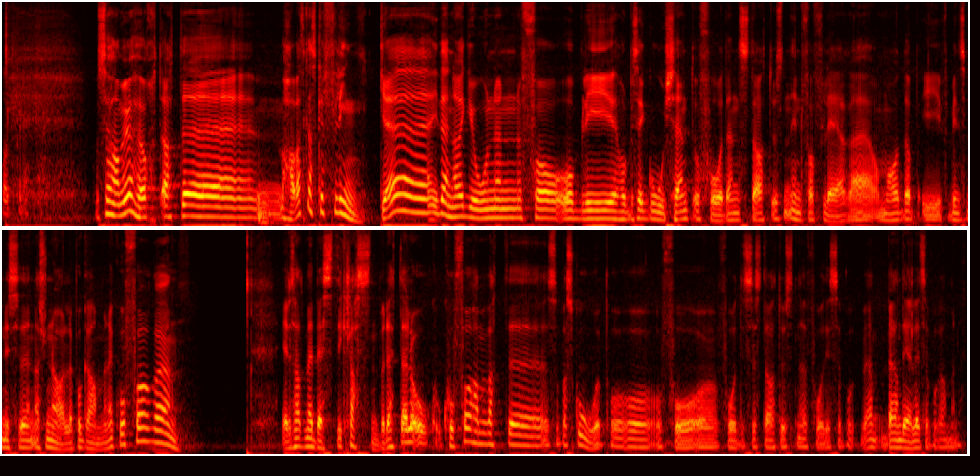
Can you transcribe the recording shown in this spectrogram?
på dette. Og så har vi jo hørt at eh, vi har vært ganske flinke i denne regionen for å bli si, godkjent og få den statusen innenfor flere områder i forbindelse med disse nasjonale programmene. Hvorfor eh, er det sånn at vi er best i klassen på dette, eller hvorfor har vi vært eh, såpass gode på å, å få, få, disse statusene, få disse, være en del av disse programmene?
